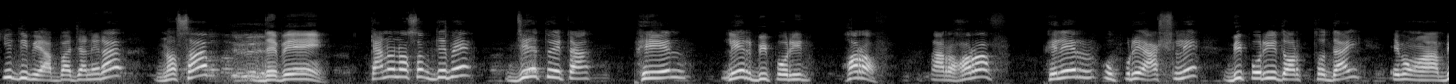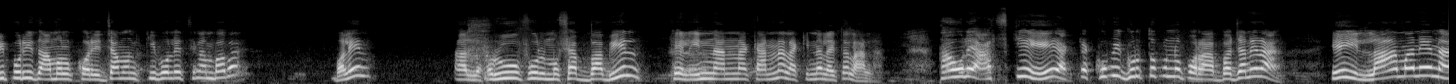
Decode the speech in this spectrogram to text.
কি দিবে আব্বা জানেরা? নসব দেবে। কেন নসব দেবে? যেহেতু এটা ফেলের বিপরীত হরফ। আর হরফ ফেলের উপরে আসলে বিপরীত অর্থ দেয় এবং বিপরীত আমল করে। যেমন কি বলেছিলাম বাবা? বলেন, আল হরুফুল মুসাব্বাবিল ফেল, ইন্না আন্না কান্না লাকিন্না লাইতা লালা তাহলে আজকে একটা খুবই গুরুত্বপূর্ণ পড়া, আব্বা জানে না এই লা মানে না,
